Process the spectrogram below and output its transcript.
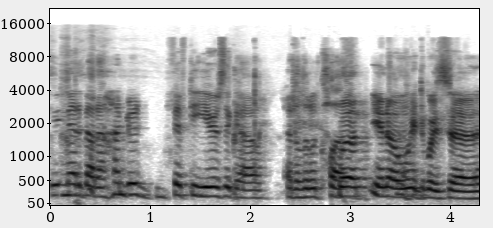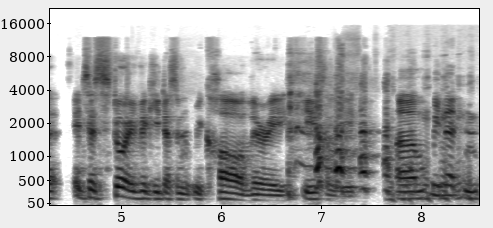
We met about 150 years ago at a little club. Well, you know, it was uh, it's a story Vicki doesn't recall very easily. Um, we met in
